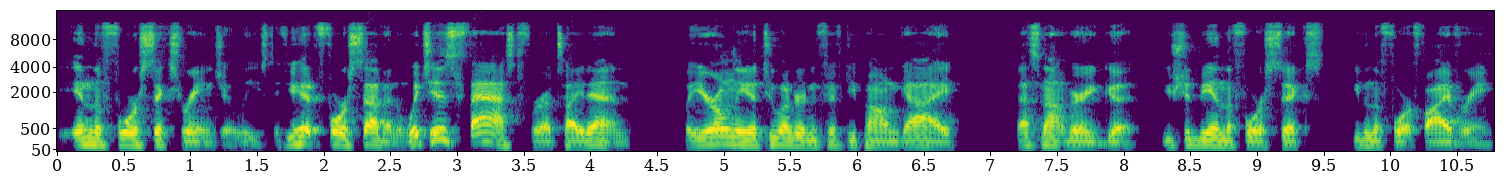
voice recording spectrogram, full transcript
in the four six range at least. If you hit four seven, which is fast for a tight end, but you're only a 250 pound guy, that's not very good. You should be in the four six, even the four five range.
